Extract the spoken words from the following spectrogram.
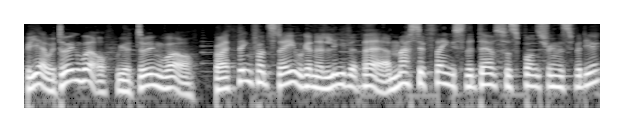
But yeah, we're doing well. We are doing well. But I think for today, we're going to leave it there. A massive thanks to the devs for sponsoring this video.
